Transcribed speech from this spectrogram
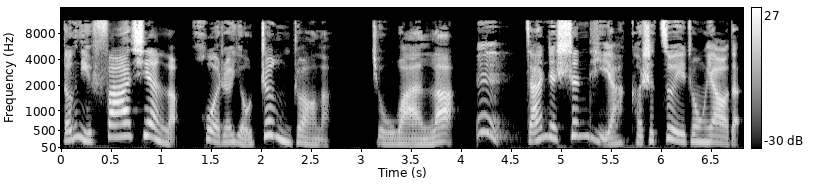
等你发现了或者有症状了，就晚了。嗯，咱这身体呀，可是最重要的。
